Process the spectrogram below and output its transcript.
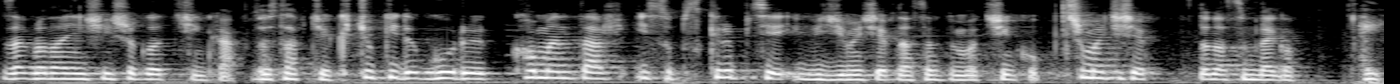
za oglądanie dzisiejszego odcinka. Zostawcie kciuki do góry, komentarz i subskrypcję i widzimy się w następnym odcinku. Trzymajcie się, do następnego. Hej!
